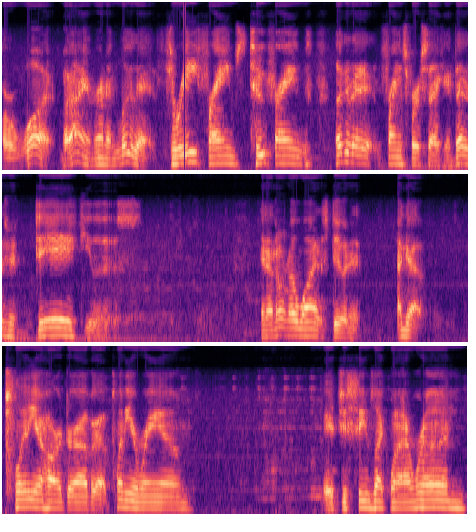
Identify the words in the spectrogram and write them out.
or what, but I am running, look at that, three frames, two frames, look at that frames per second, that is ridiculous. And I don't know why it's doing it. I got plenty of hard drive, I got plenty of RAM. It just seems like when I run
